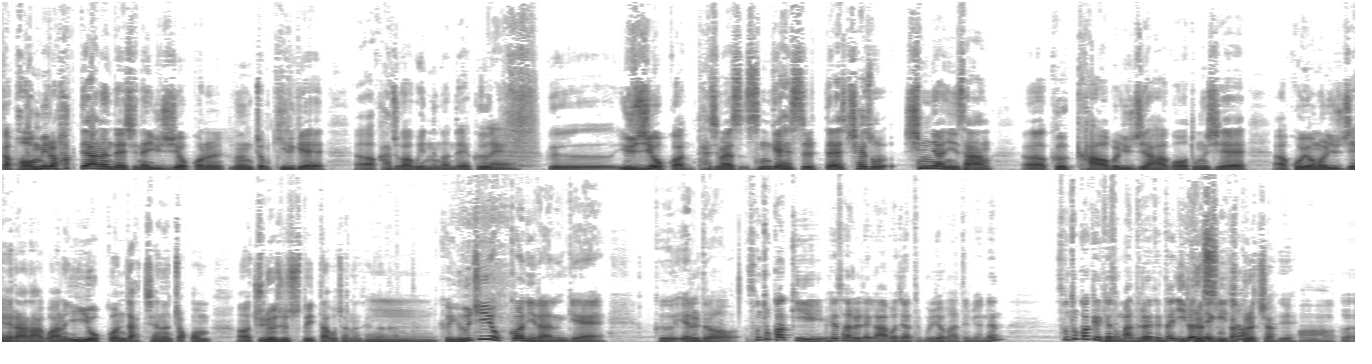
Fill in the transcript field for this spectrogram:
그러니까 범위를 확대하는 대신에 유지 요건은 좀 길게 어, 가져가고 있는 건데요. 그, 네. 그 유지 요건 다시 말해서 승계했을 때 최소 10년 이상 어, 그 가업을 유지하고 동시에 어, 고용을 유지해라라고 하는 이 요건 자체는 조금 어, 줄여줄 수도 있다고 저는 생각합니다. 음, 그 유지 요건이라는 게 그 예를 들어 손톱깎이 회사를 내가 아버지한테 물려받으면은 손톱깎이를 계속 만들어야 된다 이런 그렇습니다. 얘기죠. 그렇죠. 예. 아, 그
